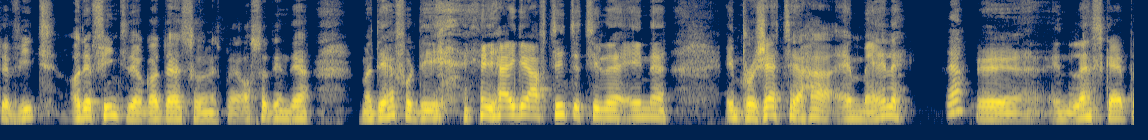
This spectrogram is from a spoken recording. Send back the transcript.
det er hvidt, og det er fint, det er godt, det er sådan, også den der, men det er fordi, jeg ikke har haft tid til øh, en, øh, en projekt, jeg har at male, Ja. øh, en landskab,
